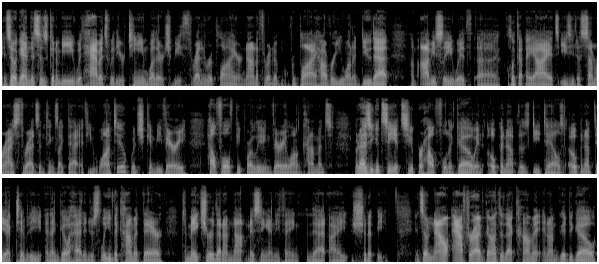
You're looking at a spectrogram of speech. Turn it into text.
And so again, this is going to be with habits with your team, whether it should be a threaded reply or not a threaded reply, however you want to do that. Um, obviously, with uh, ClickUp AI, it's easy to summarize threads and things like that if you want to, which can be very helpful if people are leaving very long comments. But as you can see, it's super helpful to go and open up those details, open up the activity, and then go ahead and just leave the comment there to make sure that I'm not missing anything that I shouldn't be. And so now, after I've gone through that comment and I'm good to go,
